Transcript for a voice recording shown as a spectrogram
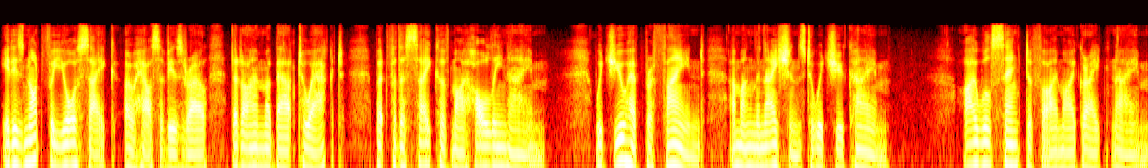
It is not for your sake, O house of Israel, that I am about to act, but for the sake of my holy name, which you have profaned among the nations to which you came. I will sanctify my great name,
